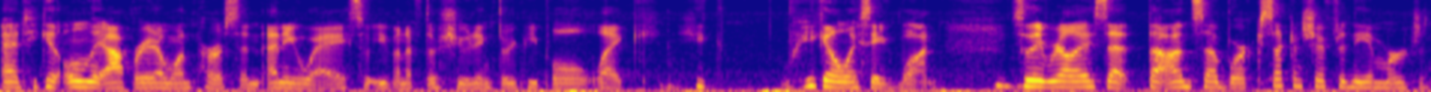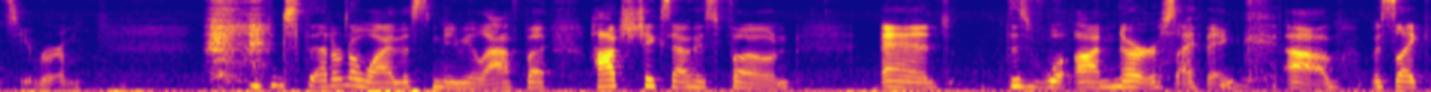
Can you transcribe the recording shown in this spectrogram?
and he can only operate on one person anyway. So even if they're shooting three people, like he he can only save one. So they realize that the unsub works second shift in the emergency room. I don't know why this made me laugh, but Hotch takes out his phone and this uh, nurse, I think, um, was like,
